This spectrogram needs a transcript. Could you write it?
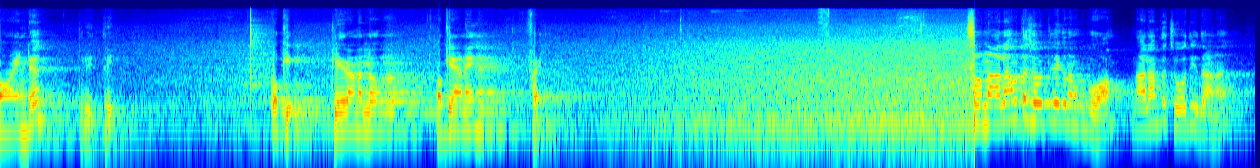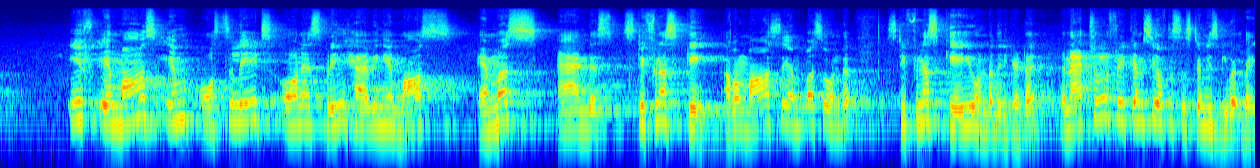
point three three okay clear ആണല്ലോ? ഓക്കെ ആണേ? ഫൈൻ സോ നാലാമത്തെ ചോദ്യത്തിലേക്ക് നമുക്ക് പോവാം. നാലാമത്തെ ചോദ്യം ഇതാണ്. If a mass M oscillates on a spring having a mass M S and stiffness K അപ്പം മാസ് എം എസ് ഉണ്ട് സ്റ്റിഫ്നെസ് കെയും ഉണ്ടെന്നിരിക്കട്ടെ. The natural frequency of the system is given by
